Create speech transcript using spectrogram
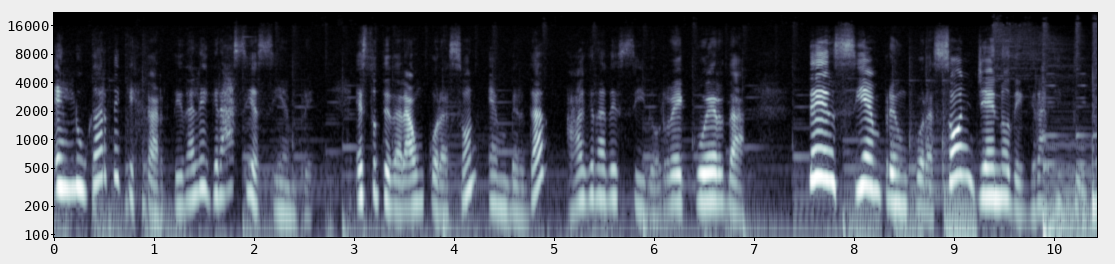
en lugar de quejarte, dale gracias siempre. Esto te dará un corazón en verdad agradecido. Recuerda, ten siempre un corazón lleno de gratitud.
